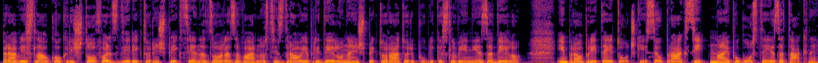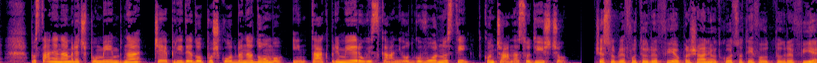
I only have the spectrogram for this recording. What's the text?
pravi Slavko Krištofolc, direktor inšpekcije nadzora za varnost in zdravje pri delu na Inšpektoratu Republike Slovenije za delo. In prav pri tej točki se v praksi najpogosteje zatakne. Postane namreč pomembna, če pride do poškodbe na domu in tak primer v iskanju odgovornosti konča na sodišču. Če so bile fotografije, vprašanje, odkot so te fotografije,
